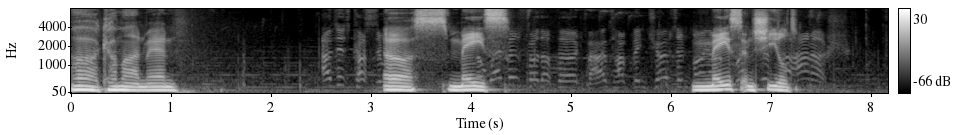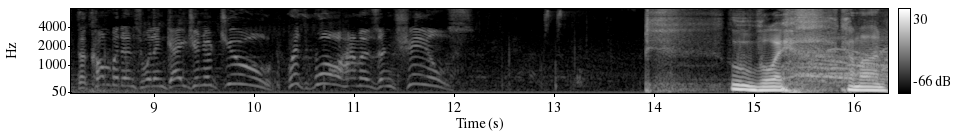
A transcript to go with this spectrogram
Oh, come on, man. Uh, mace. Mace and shield. Oh boy. Come on.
